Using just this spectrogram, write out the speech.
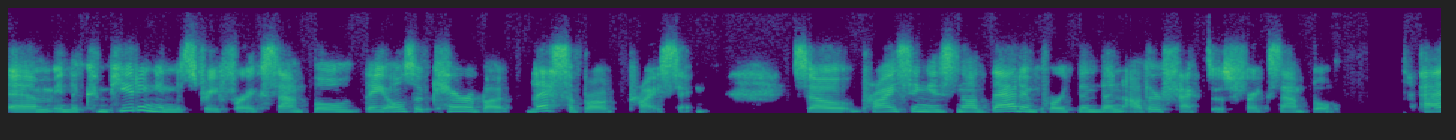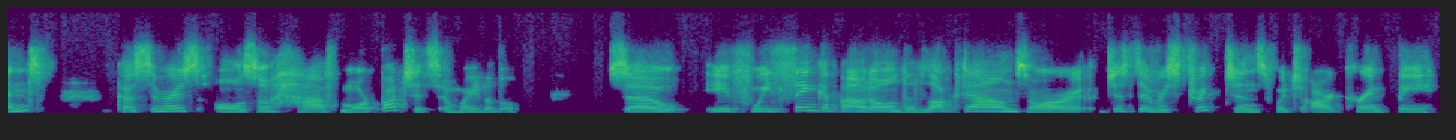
Um, in the computing industry, for example, they also care about less about pricing. So, pricing is not that important than other factors, for example. And customers also have more budgets available. So if we think about all the lockdowns or just the restrictions which are currently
